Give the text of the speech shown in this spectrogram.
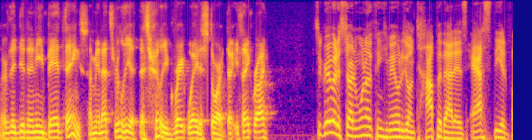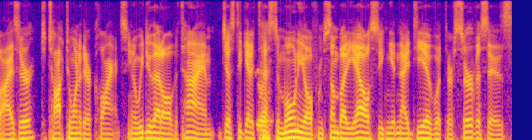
or if they did any bad things. I mean, that's really a, that's really a great way to start, don't you think, Ryan? It's a great way to start. And one of the things you may want to do on top of that is ask the advisor to talk to one of their clients. You know, we do that all the time just to get a sure. testimonial from somebody else so you can get an idea of what their service is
